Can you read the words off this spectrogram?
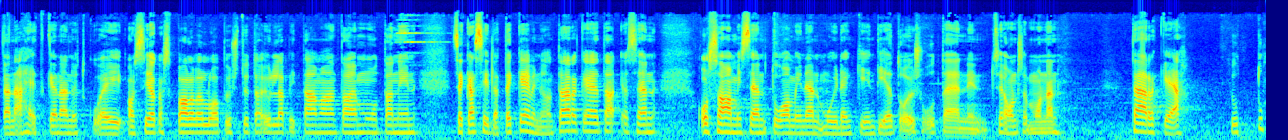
Tänä hetkenä nyt, kun ei asiakaspalvelua pystytä ylläpitämään tai muuta, niin se käsillä tekeminen on tärkeää ja sen osaamisen tuominen muidenkin tietoisuuteen, niin se on semmoinen tärkeä juttu.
